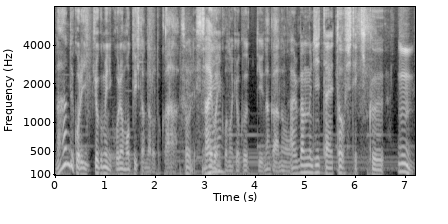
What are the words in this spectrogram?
なんでこれ1曲目にこれを持ってきたんだろうとか、そうですね。最後にこの曲っていうなんかあのアルバム自体として聴く。うん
